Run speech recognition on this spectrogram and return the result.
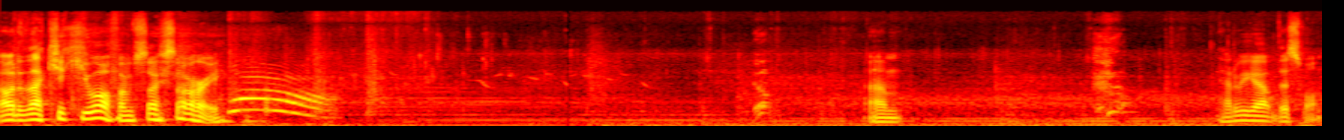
Oh, did that kick you off? I'm so sorry. Yeah. Um, how do we go up this one?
